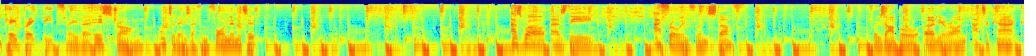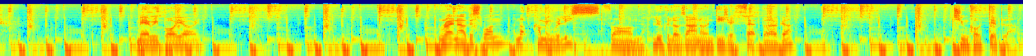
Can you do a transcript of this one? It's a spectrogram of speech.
UK breakbeat flavour is strong on today's FM4 Unlimited. As well as the Afro influenced stuff. For example, earlier on, Ata Kak, Mary Boyoy. And right now, this one, an upcoming release from Luca Lozano and DJ Fettburger. A tune called Dibla.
